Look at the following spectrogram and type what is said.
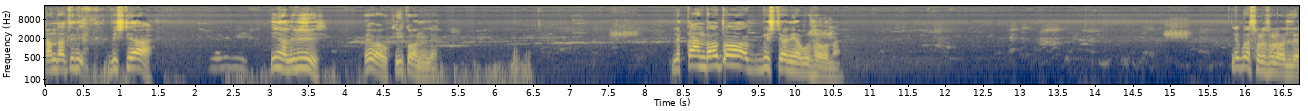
কান্দা তিনি বিশ টাকা তিন হালি বিশ। এ বাবু, কি কন লে? লে, কান্দাও তো বিশ টাকা নিয়ে পোষাবো না। একবার ছোট ছোট হইলে।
